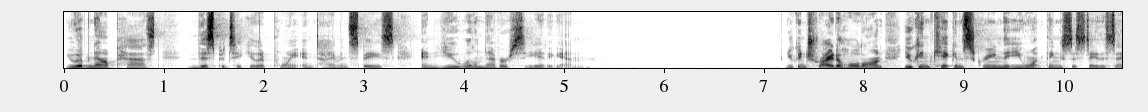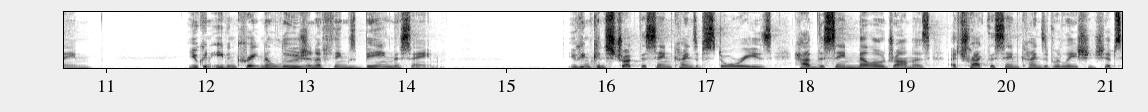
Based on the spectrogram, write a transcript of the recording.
You have now passed this particular point in time and space, and you will never see it again. You can try to hold on. You can kick and scream that you want things to stay the same. You can even create an illusion of things being the same. You can construct the same kinds of stories, have the same melodramas, attract the same kinds of relationships,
